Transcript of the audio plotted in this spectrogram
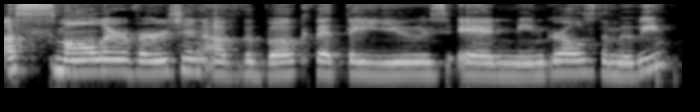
a smaller version of the book that they use in Mean Girls, the movie.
